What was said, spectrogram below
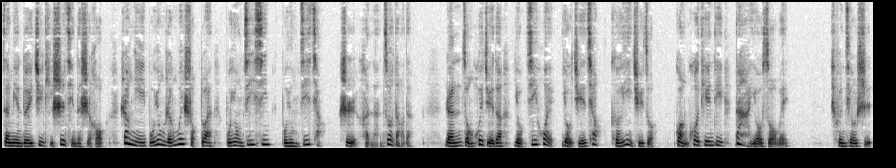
在面对具体事情的时候，让你不用人为手段，不用机心。不用技巧是很难做到的，人总会觉得有机会、有诀窍可以去做。广阔天地大有所为。春秋时，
